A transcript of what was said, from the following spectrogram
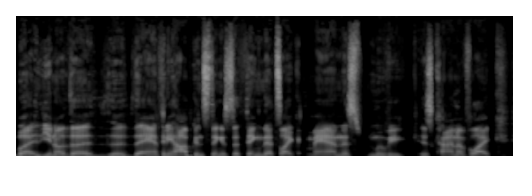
But you know the the the Anthony Hopkins thing is the thing that's like, man, this movie is kind of like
